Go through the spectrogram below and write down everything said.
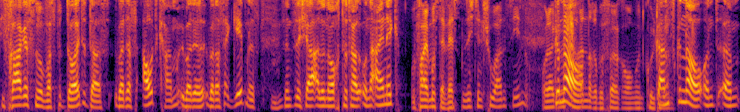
Die Frage ist nur, was bedeutet das? Über das Outcome, über, der, über das Ergebnis sind sich ja alle noch total uneinig. Und vor allem muss der Westen sich den Schuh anziehen? Oder Genau. gibt es andere Bevölkerung und Kulturen? Ganz genau. Und ähm,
